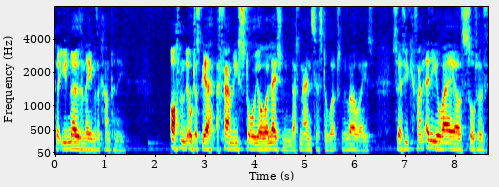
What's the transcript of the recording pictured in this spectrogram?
that you know the name of the company. Often it will just be a, a family story or a legend that an ancestor works on the railways. So if you can find any way of sort of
